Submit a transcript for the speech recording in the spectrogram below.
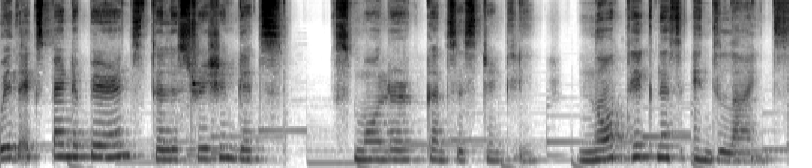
With expand appearance, the illustration gets smaller consistently, no thickness in the lines.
